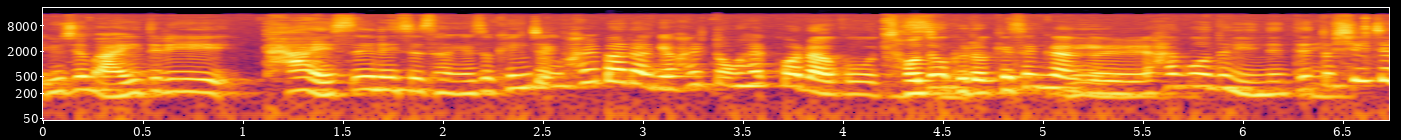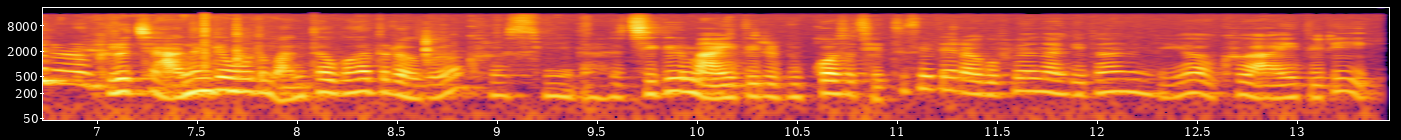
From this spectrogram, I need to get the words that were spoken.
요즘 아이들이 다 SNS 상에서 굉장히 활발하게 활동할 거라고 저도 그렇습니다. 그렇게 생각을 네. 하고는 있는데 또 네. 실제로는 그렇지 않은 경우도 많다고 하더라고요. 그렇습니다. 지금 아이들을 묶어서 Z세대라고 표현하기도 하는데요. 그 아이들이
